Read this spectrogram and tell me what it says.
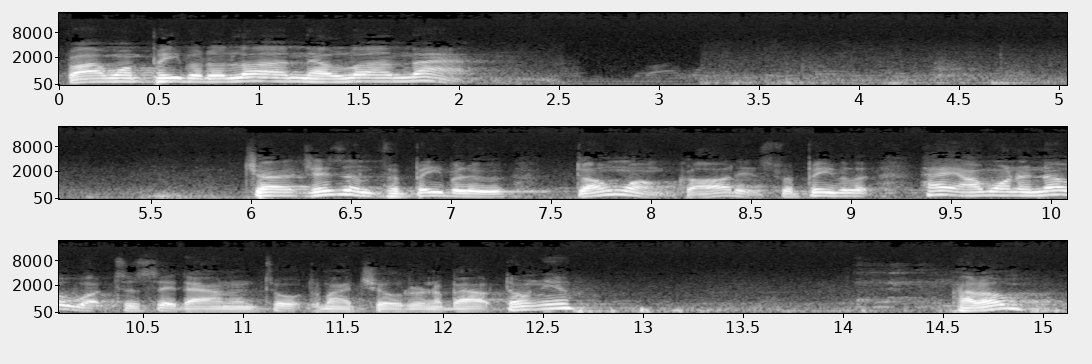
If I want people to learn, they'll learn that. Church isn't for people who don't want God, it's for people that, hey, I want to know what to sit down and talk to my children about, don't you? Hello?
